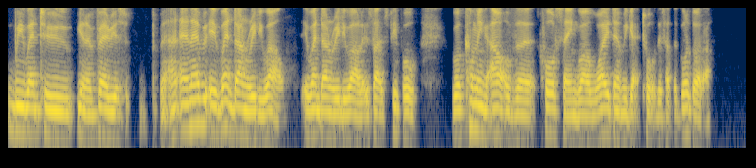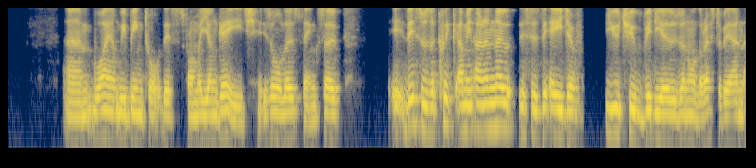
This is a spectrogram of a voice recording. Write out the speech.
we went to, you know, various, and, and every, it went down really well. It went down really well. It was like people were coming out of the course saying, well, why don't we get taught this at the Gurdwara? Um, why aren't we being taught this from a young age? Is all those things. So it, this was a quick. I mean, and I know this is the age of YouTube videos and all the rest of it, and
